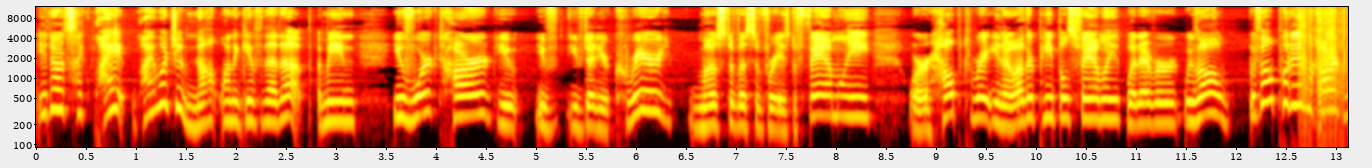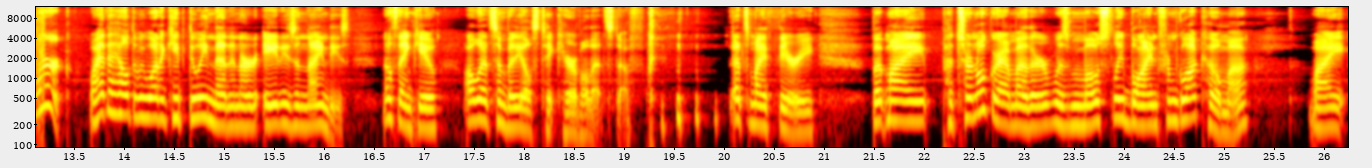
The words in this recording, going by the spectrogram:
you know, it's like why why would you not want to give that up? I mean, you've worked hard, you you've you've done your career, most of us have raised a family or helped you know, other people's families, whatever. We've all we've all put in hard work. Why the hell do we want to keep doing that in our 80s and 90s? No, thank you. I'll let somebody else take care of all that stuff. That's my theory. But my paternal grandmother was mostly blind from glaucoma. My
